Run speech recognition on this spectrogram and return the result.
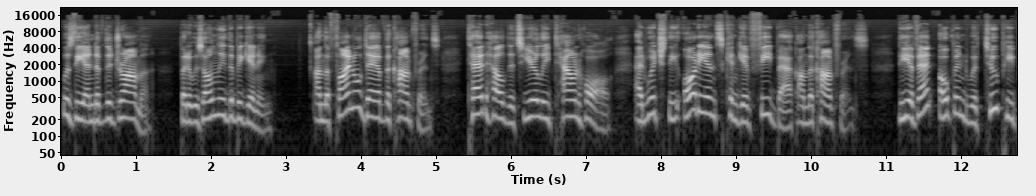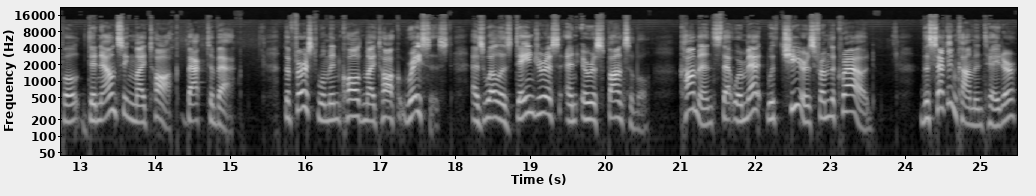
was the end of the drama, but it was only the beginning. On the final day of the conference, TED held its yearly town hall, at which the audience can give feedback on the conference. The event opened with two people denouncing my talk back to back. The first woman called my talk racist, as well as dangerous and irresponsible, comments that were met with cheers from the crowd. The second commentator,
